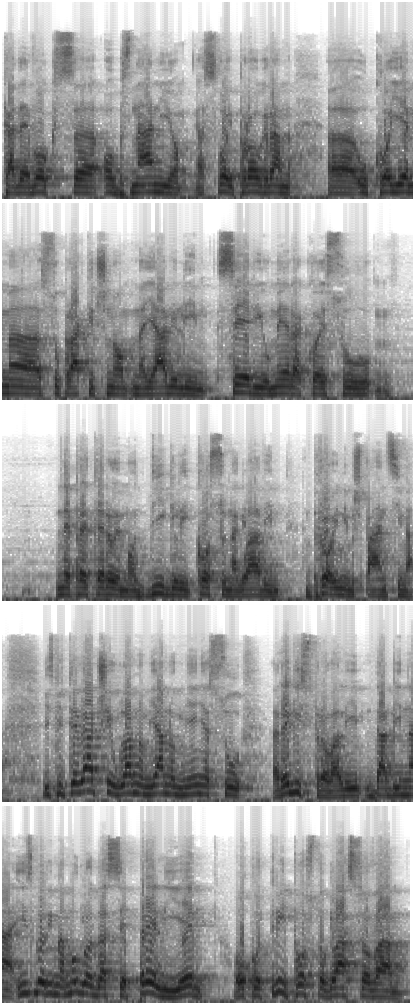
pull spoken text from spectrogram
kada je Vox e, obznanio svoj program e, u kojem e, su praktično najavili seriju mera koje su ne preterujemo, digli kosu na glavi brojnim špancima. Ispitevači uglavnom javnog mjenja su registrovali da bi na izborima moglo da se prelije oko 3% glasova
